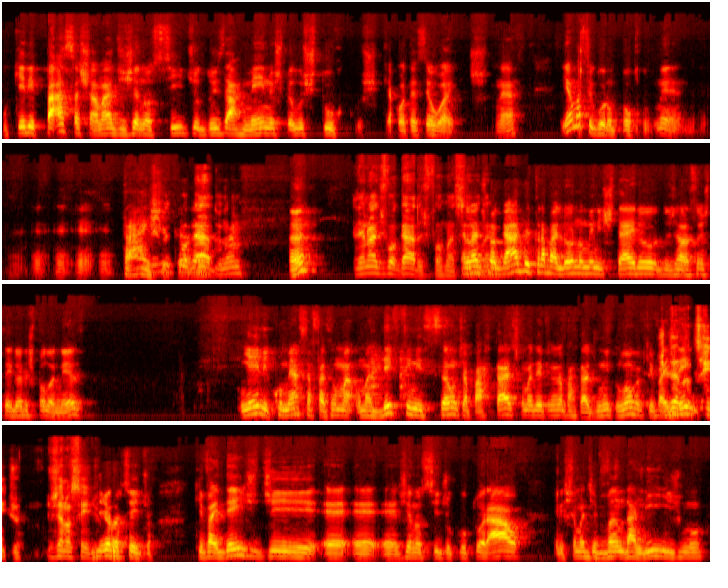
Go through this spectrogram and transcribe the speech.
o que ele passa a chamar de genocídio dos armênios pelos turcos, que aconteceu antes. Né? E é uma figura um pouco né, trágica. Ele é advogado, né? né? Hã? Ele é um advogado de formação. Ele é né? advogado e trabalhou no Ministério das Relações Exteriores polonês. E ele começa a fazer uma, uma definição de apartheid, que é uma definição de apartheid muito longa, que vai genocídio. desde... Genocídio. Genocídio. Que vai desde é, é, é, genocídio cultural, ele chama de vandalismo,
